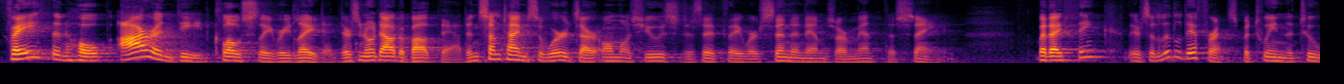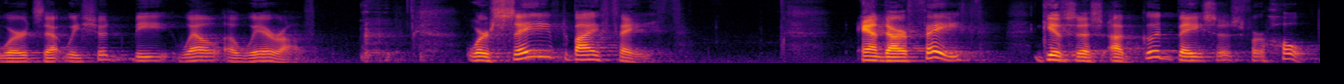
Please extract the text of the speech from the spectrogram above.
Faith and hope are indeed closely related. There's no doubt about that. And sometimes the words are almost used as if they were synonyms or meant the same. But I think there's a little difference between the two words that we should be well aware of. We're saved by faith, and our faith gives us a good basis for hope.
